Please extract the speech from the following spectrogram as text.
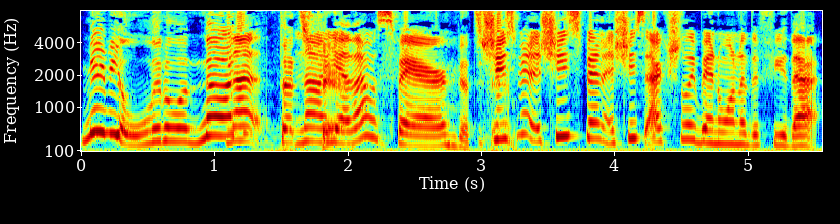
Maybe a little. No, Not, that's no, fair. yeah, that was fair. that's She's fair. been, she's been, she's actually been one of the few that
